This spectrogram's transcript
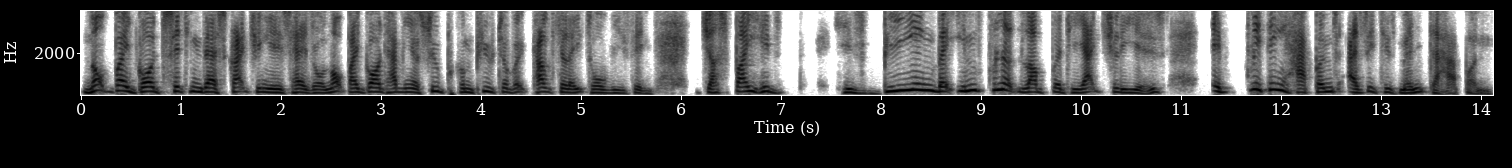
not by God sitting there scratching his head or not by God having a supercomputer that calculates all these things, just by his his being the infinite love that he actually is, everything happens as it is meant to happen.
